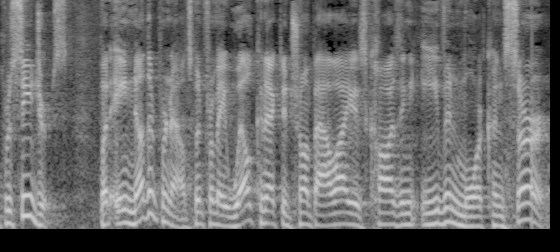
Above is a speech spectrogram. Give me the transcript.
procedures. But another pronouncement from a well-connected Trump ally is causing even more concern.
